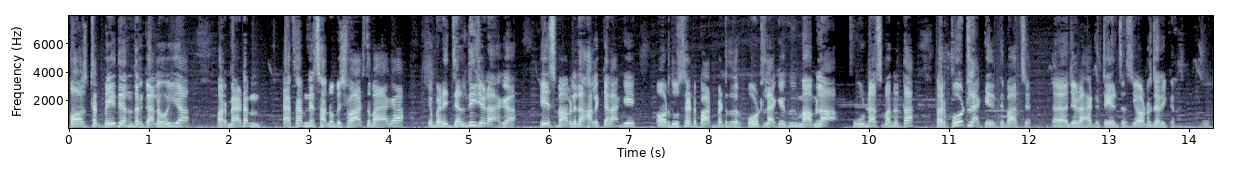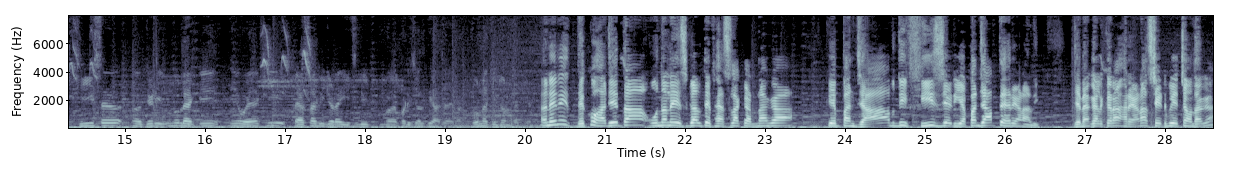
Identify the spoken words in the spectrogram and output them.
ਪੋਜ਼ਿਟਿਵ ਪੇ ਦੇ ਅੰਦਰ ਗੱਲ ਹੋਈ ਆ। ਔਰ ਮੈਡਮ ਐਫਐਮ ਨੇ ਸਾਨੂੰ ਵਿਸ਼ਵਾਸ ਦਿਵਾਇਆਗਾ ਕਿ ਬੜੀ ਜਲਦੀ ਜਿਹੜਾ ਹੈਗਾ ਇਸ ਮਾਮਲੇ ਦਾ ਹੱਲ ਕਰਾਂਗੇ ਔਰ ਦੂਸਰੇ ਡਿਪਾਰਟਮੈਂਟ ਤੋਂ ਰਿਪੋਰਟ ਲੈ ਕੇ ਕੋਈ ਮਾਮਲਾ ਫੂਡ ਨਾਲ ਸੰਬੰਧਿਤ ਆ ਰਿਪੋਰਟ ਲੈ ਕੇ ਇਹਦੇ ਬਾਅਦ ਚ ਜਿਹੜਾ ਹੈ ਡਿਟੇਲ ਚ ਅਸੀਂ ਆਰਡਰ ਜਾਰੀ ਕਰਾਂਗੇ। ਇਹ ਫੀਸ ਜਿਹੜੀ ਉਹਨੂੰ ਲੈ ਕੇ ਇਹ ਹੋਇਆ ਕਿ ਪੈਸਾ ਵੀ ਜਿਹੜਾ ਈਜ਼ੀਲੀ ਬੜੀ ਜਲਦੀ ਆ ਜਾਏਗਾ। ਦੋਨਾਂ ਚੀਜ਼ਾਂ ਨੂੰ ਲੈ ਕੇ। ਨਹੀਂ ਨਹੀਂ ਦੇਖੋ ਹਜੇ ਤਾਂ ਉਹਨਾਂ ਨੇ ਇਸ ਗੱਲ ਤੇ ਫੈਸਲਾ ਕਰਨਾਗਾ ਕਿ ਪੰਜਾਬ ਦੀ ਫੀਸ ਜਿਹੜੀ ਆ ਪੰਜਾਬ ਤੇ ਹਰਿਆਣਾ ਦੀ ਜੇ ਮੈਂ ਗੱਲ ਕਰਾਂ ਹਰਿਆਣਾ ਸਟੇਟ ਵਿੱਚ ਆਉਂਦਾਗਾ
